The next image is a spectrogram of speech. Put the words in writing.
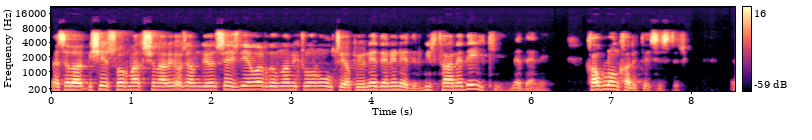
Mesela bir şey sormak için arıyor hocam diyor secdeye vardığımda mikrofonu ultu yapıyor. Nedeni nedir? Bir tane değil ki nedeni. Kablon kalitesizdir. Ee,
